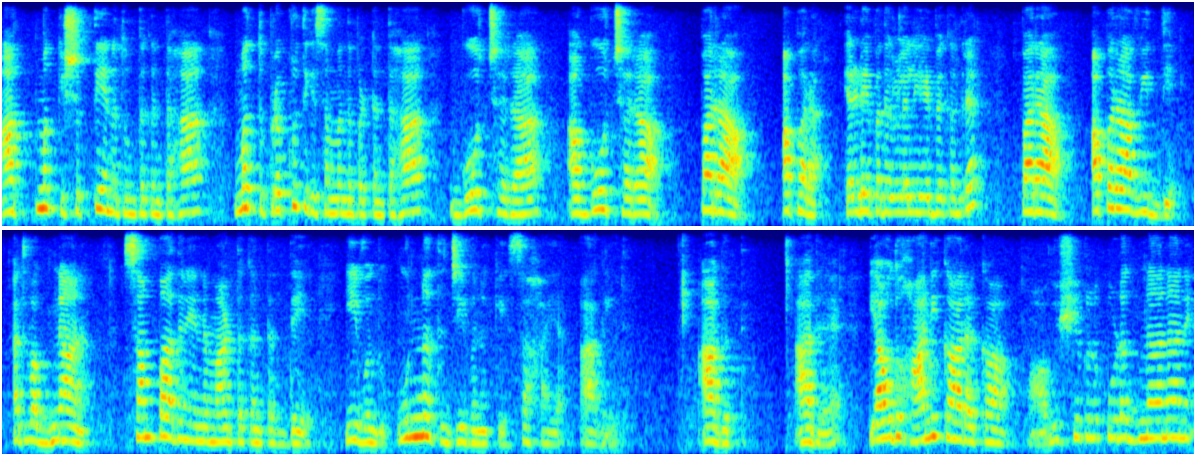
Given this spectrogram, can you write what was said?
ಆತ್ಮಕ್ಕೆ ಶಕ್ತಿಯನ್ನು ತುಂಬತಕ್ಕಂತಹ ಮತ್ತು ಪ್ರಕೃತಿಗೆ ಸಂಬಂಧಪಟ್ಟಂತಹ ಗೋಚರ, ಅಗೋಚರ, ಪರ, ಅಪರ. ಎರಡೇ ಪದಗಳಲ್ಲಿ ಹೇಳ್ಬೇಕಂದ್ರೆ ಪರ ಅಪರ ವಿದ್ಯೆ ಅಥವಾ ಜ್ಞಾನ, ಸಂಪಾದನೆಯನ್ನ ಮಾಡ್ತಕ್ಕಂಥದ್ದೇ ಈ ಒಂದು ಉನ್ನತ ಜೀವನಕ್ಕೆ ಸಹಾಯ ಆಗಲಿದೆ. ಆಗತ್ತೆ. ಆದ್ರೆ ಯಾವುದು ಹಾನಿಕಾರಕ? ಆ ವಿಷಯಗಳು ಕೂಡ ಜ್ಞಾನನೇ.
